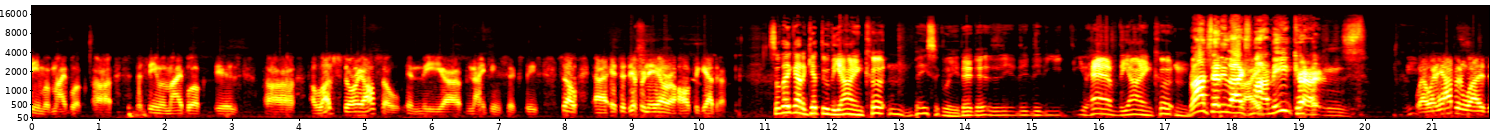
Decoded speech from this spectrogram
theme of my book. Uh, the theme of my book is uh, a love story, also in the uh, 1960s. So uh, it's a different era altogether. So they got to get through the Iron Curtain, basically. They, they, they, they- you have the Iron Curtain. Ron said he likes Right. my meat curtains. Well, what happened was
